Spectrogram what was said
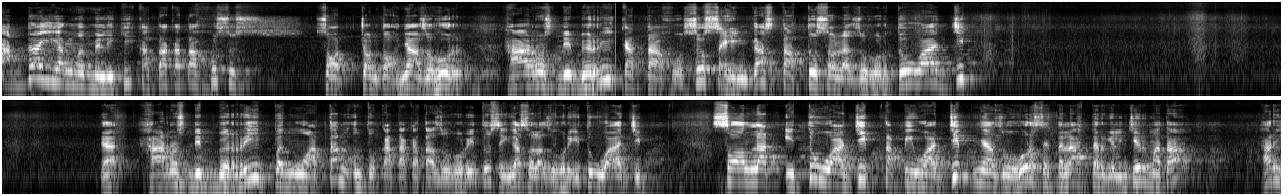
ada yang memiliki kata-kata khusus. So, contohnya zuhur harus diberi kata khusus sehingga status sholat zuhur itu wajib ya harus diberi penguatan untuk kata-kata zuhur itu sehingga sholat zuhur itu wajib. Sholat itu wajib tapi wajibnya zuhur setelah tergelincir matahari.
